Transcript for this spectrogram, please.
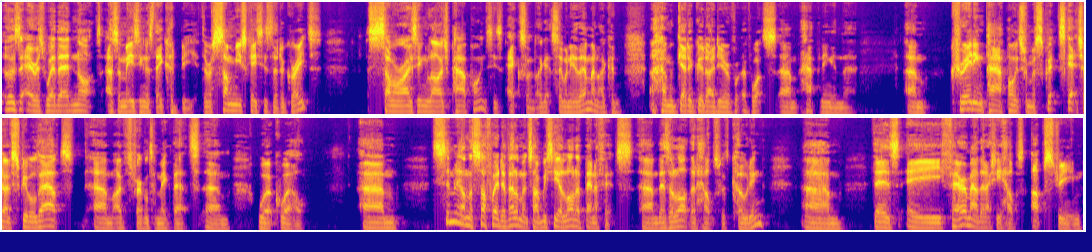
those are areas where they're not as amazing as they could be. There are some use cases that are great. Summarizing large PowerPoints is excellent. I get so many of them, and I can um, get a good idea of, of what's um, happening in there. Um, creating PowerPoints from a sketch I've scribbled out, um, I've struggled to make that work well. Similarly, on the software development side, we see a lot of benefits. Um, there's a lot that helps with coding. Um, there's a fair amount that actually helps upstream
